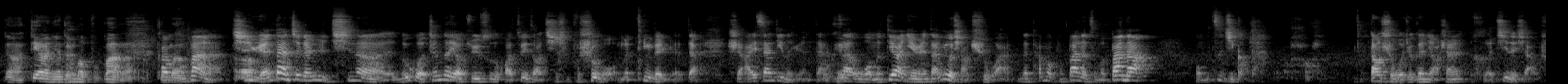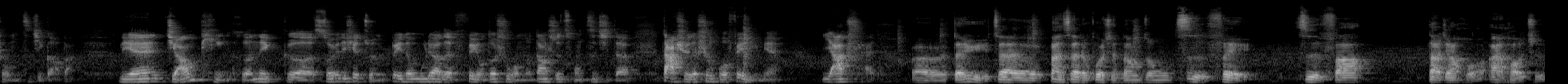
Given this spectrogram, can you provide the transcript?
啊，第二年他们不办了，他们不办了。其实元旦这个日期呢，如果真的要追溯的话，最早其实不是我们定的元旦，是 i 三定的元旦。那我们第二年元旦又想去玩，那他们不办了怎么办呢？我们自己搞吧。好，当时我就跟鸟山合计了一下，我说我们自己搞吧。连奖品和那个所有的一些准备的物料的费用，都是我们当时从自己的大学的生活费里面压出来的。呃，等于在办赛的过程当中自费自发，大家伙爱好者，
